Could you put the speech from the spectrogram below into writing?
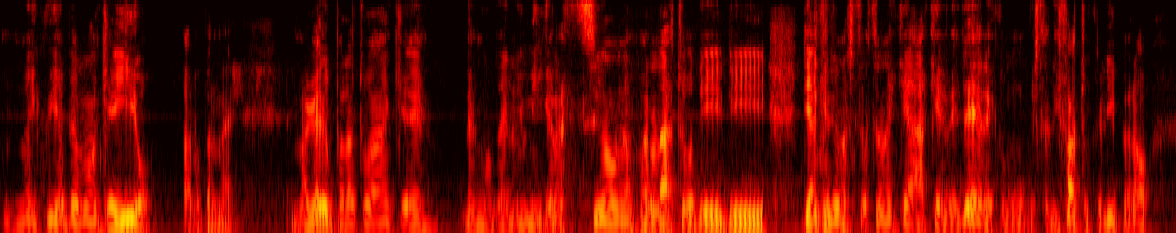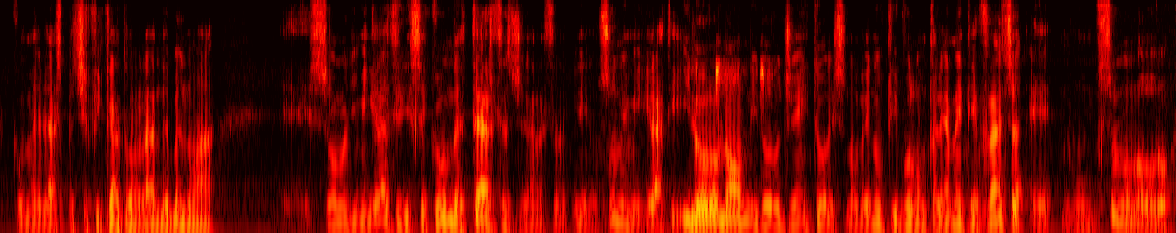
noi qui abbiamo anche io, parlo per me, magari ho parlato anche del modello immigrazione, ho parlato di, di, di anche di una situazione che ha a che vedere comunque, sta di fatto che lì però, come l'ha specificato Alain de Benoit, eh, sono gli immigrati di seconda e terza generazione, quindi non sono immigrati, i loro nonni, i loro genitori sono venuti volontariamente in Francia e non sono loro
